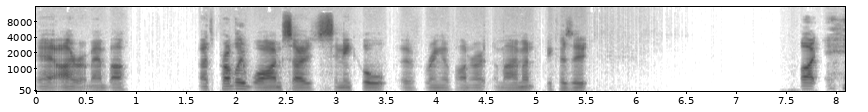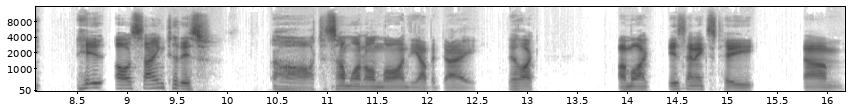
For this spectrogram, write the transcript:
Yeah, I remember. That's probably why I'm so cynical of Ring of Honor at the moment because it, like, here I was saying to this, oh, to someone online the other day. They're like, I'm like, is NXT, um,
